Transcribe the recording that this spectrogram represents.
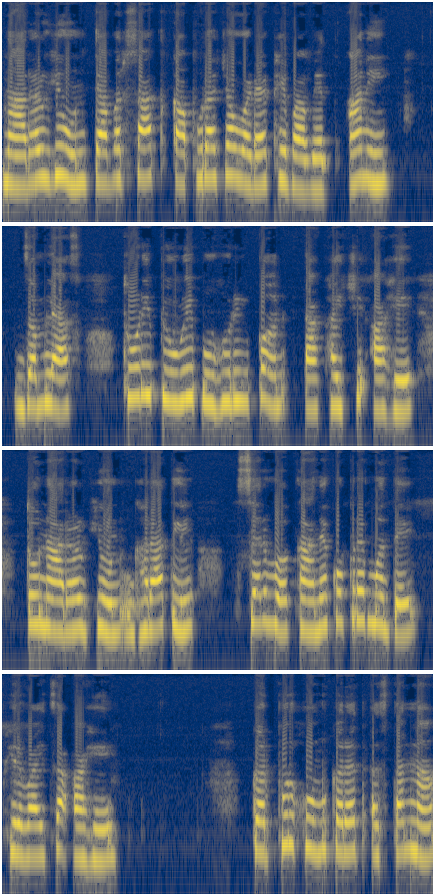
नारळ घेऊन त्यावर सात कापुराच्या वड्या ठेवाव्यात आणि जमल्यास थोडी पिवळी मोहरी पण टाकायची आहे. तो नारळ घेऊन घरातील सर्व कान्याकोपऱ्यामध्ये फिरवायचा आहे. कर्पूर होम करत असताना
